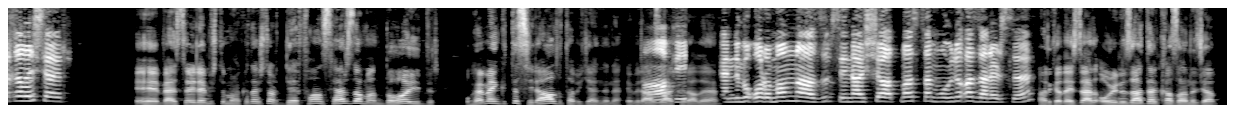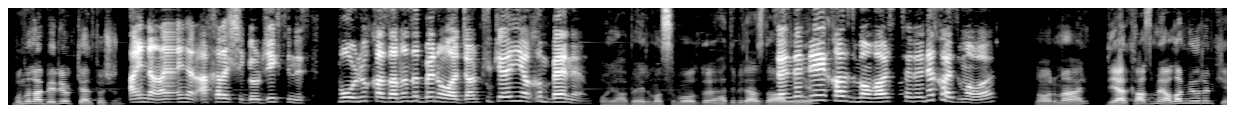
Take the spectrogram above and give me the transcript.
arkadaşlar. Ee, ben söylemiştim arkadaşlar. Defans her zaman daha iyidir. O hemen gitti silah aldı tabii kendine. Ve biraz daha Abi. kıralım. Kendimi Arkadaşlar oyunu zaten kazanacağım. Bunun haberi yok Keltoş'un. Aynen aynen arkadaşlar göreceksiniz. Bu oyunu kazananı ben olacağım. Çünkü en yakın benim. Bayağı bir elmasım oldu. Hadi biraz daha Sende alayım. ne kazma var? Sende ne kazma var? Normal. Diğer kazmayı alamıyorum ki.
